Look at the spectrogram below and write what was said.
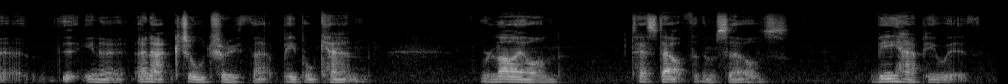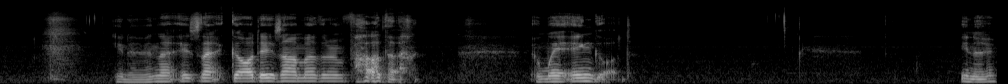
Uh, the, you know, an actual truth that people can rely on test out for themselves, be happy with. You know, and that is that God is our mother and father, and we're in God. You know,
